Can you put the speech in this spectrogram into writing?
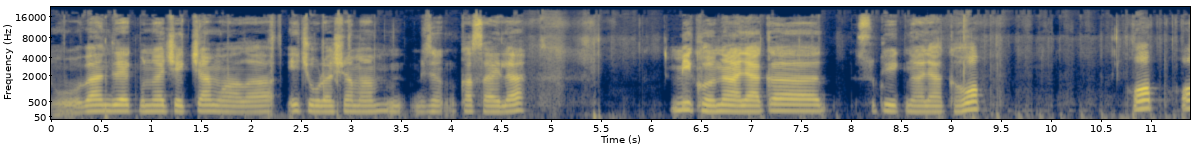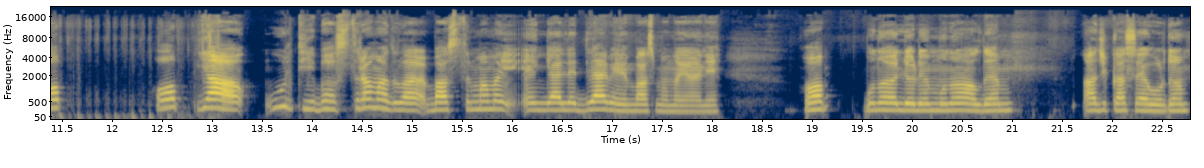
Oo, ben direkt bunları çekeceğim valla. Hiç uğraşamam bizim kasayla. Miko ne alaka? Squeak ne alaka? Hop. Hop hop. Hop. Ya ultiyi bastıramadılar. Bastırmama engellediler benim basmama yani. Hop. Bunu öldürdüm. Bunu aldım. Azıcık kasaya vurdum.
